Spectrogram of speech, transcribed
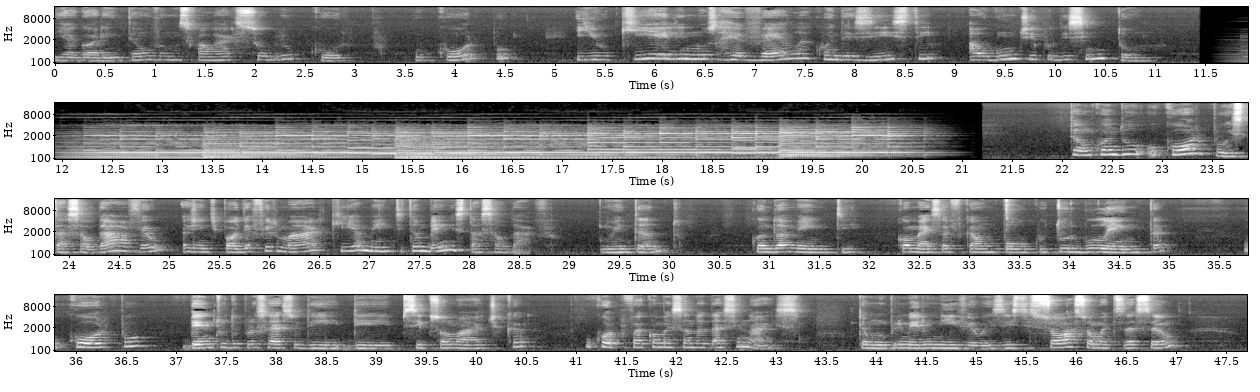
E agora então vamos falar sobre o corpo. O corpo e o que ele nos revela quando existe algum tipo de sintoma. Então, quando o corpo está saudável, a gente pode afirmar que a mente também está saudável. No entanto, quando a mente começa a ficar um pouco turbulenta, o corpo, dentro do processo de, de o corpo vai começando a dar sinais. Então, no primeiro nível, existe só a somatização,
